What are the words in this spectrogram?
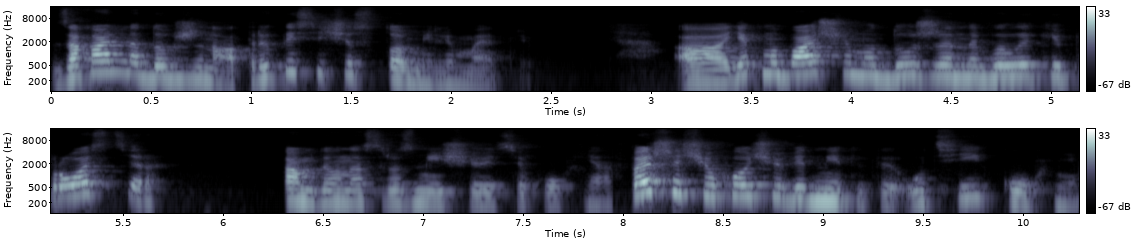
Загальна довжина 3100 мм. Як ми бачимо, дуже невеликий простір, там, де у нас розміщується кухня. Перше, що хочу відмітити у цій кухні,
